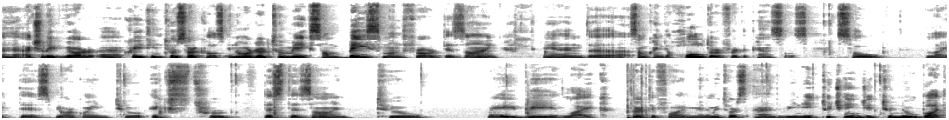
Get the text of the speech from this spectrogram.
uh, actually we are uh, creating two circles in order to make some basement for our design and uh, some kind of holder for the pencils. So like this we are going to extrude this design to maybe like 35 millimeters and we need to change it to new body.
